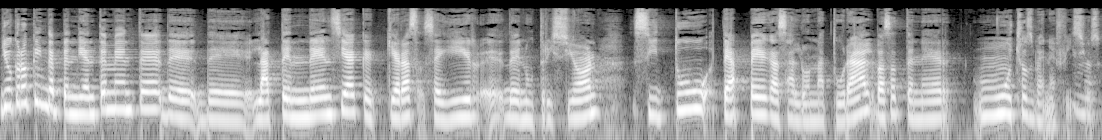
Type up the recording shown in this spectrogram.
yo creo que independientemente de, la tendencia que quieras seguir eh, de nutrición, si tú te apegas a lo natural, vas a tener muchos beneficios.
